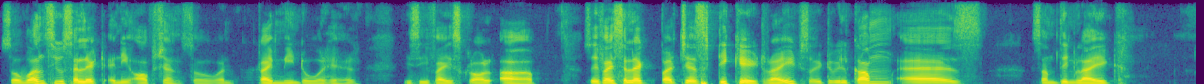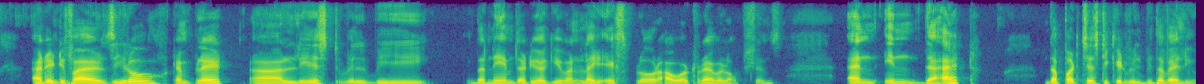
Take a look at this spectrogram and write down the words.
So once you select any option, so what I mean over here is if I scroll up, so if I select purchase ticket, right? So it will come as something like identifier zero template uh, list will be the name that you are given like explore our travel options. And in that the purchase ticket will be the value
